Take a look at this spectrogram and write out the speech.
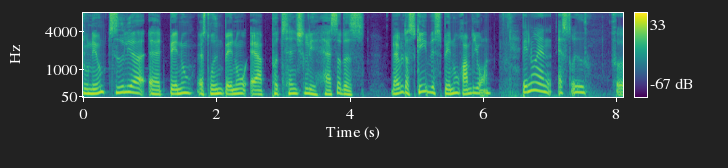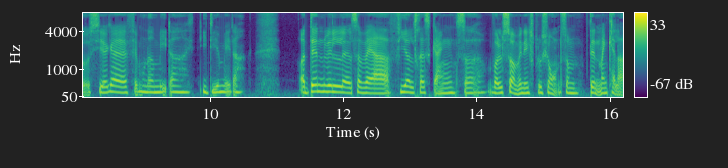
Du nævnte tidligere, at Bennu, asteroiden Bennu, er potentially hazardous. Hvad vil der ske, hvis Bennu ramte jorden? Bennu er en asteroid på cirka 500 meter i diameter. Og den vil altså være 54 gange så voldsom en eksplosion, som den, man kalder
